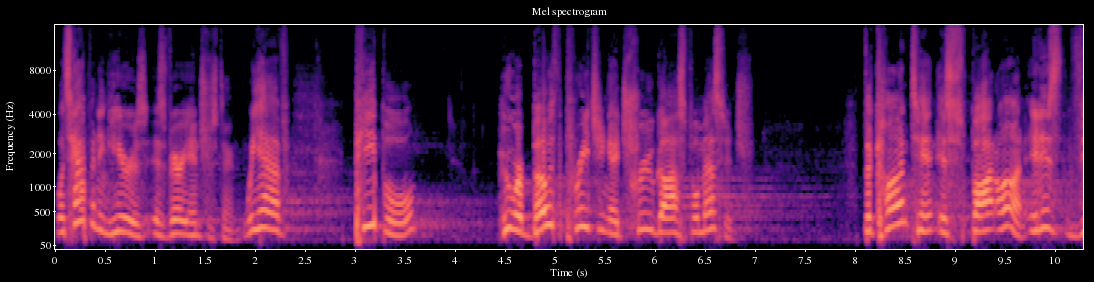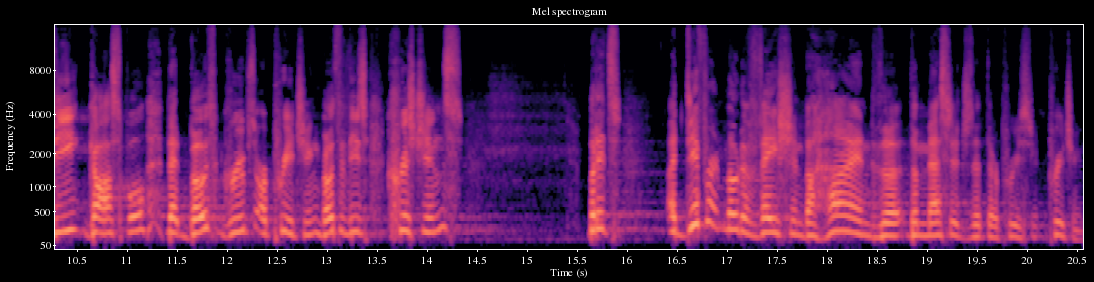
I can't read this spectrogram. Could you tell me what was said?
What's happening here is, is very interesting. We have people who are both preaching a true gospel message. The content is spot on. It is the gospel that both groups are preaching, both of these Christians. But it's a different motivation behind the, the message that they're pre- preaching.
